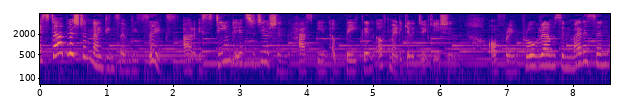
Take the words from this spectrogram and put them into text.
Established in 1976, our esteemed institution has been a beacon of medical education, offering programs in medicine,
